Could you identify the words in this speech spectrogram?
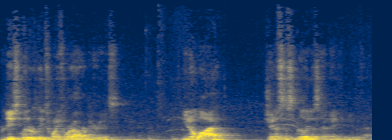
Are these literally 24 hour periods? You know why? Genesis really doesn't have anything to do with that.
